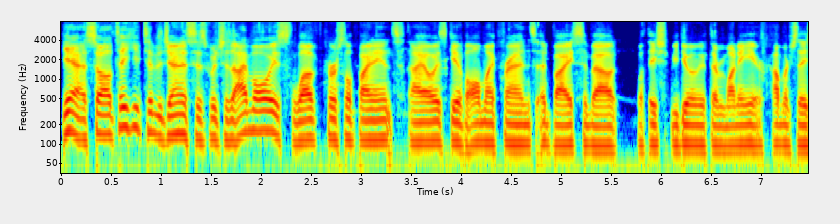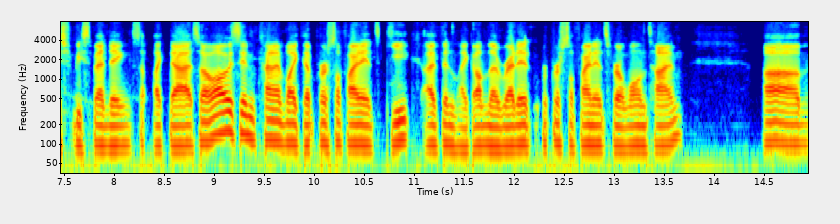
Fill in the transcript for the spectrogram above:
Yeah, so I'll take you to the genesis, which is I've always loved personal finance. I always give all my friends advice about what they should be doing with their money or how much they should be spending, stuff like that. So I've always been kind of like a personal finance geek. I've been like on the Reddit for personal finance for a long time. Um,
